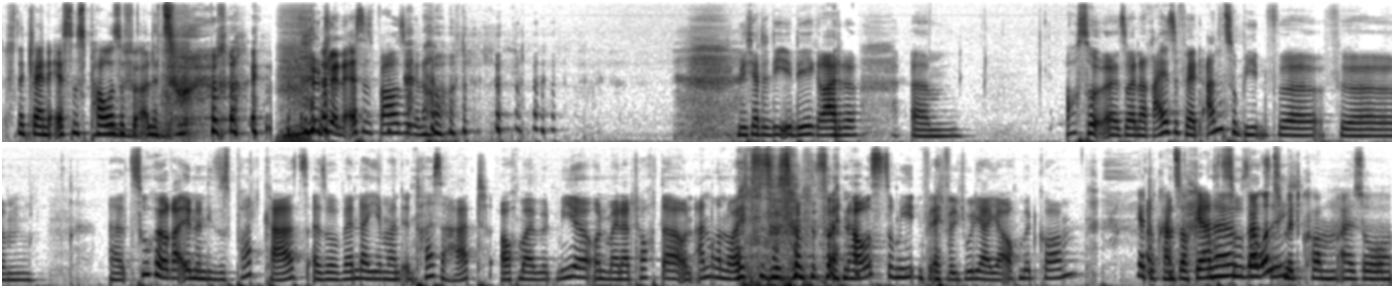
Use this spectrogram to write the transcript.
Das ist eine kleine Essenspause hm. für alle Zuhörerinnen. eine kleine Essenspause, genau. ich hatte die Idee gerade, ähm, auch so, äh, so eine Reise vielleicht anzubieten für, für ähm, äh, ZuhörerInnen dieses Podcasts. Also wenn da jemand Interesse hat, auch mal mit mir und meiner Tochter und anderen Leuten zusammen so ein Haus zu mieten, vielleicht will Julia ja auch mitkommen. Ja, du kannst auch gerne bei uns mitkommen. Also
